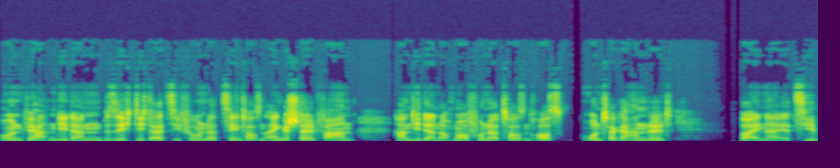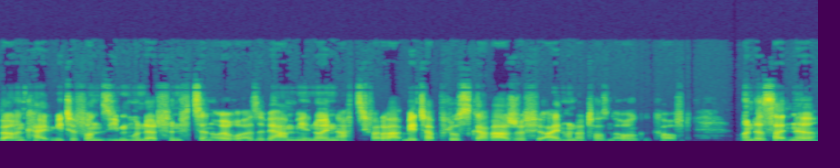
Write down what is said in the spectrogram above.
Und wir hatten die dann besichtigt, als die für 110.000 eingestellt waren, haben die dann nochmal auf 100.000 raus runtergehandelt bei einer erzielbaren Kaltmiete von 715 Euro. Also wir haben hier 89 Quadratmeter plus Garage für 100.000 Euro gekauft. Und das ist halt eine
